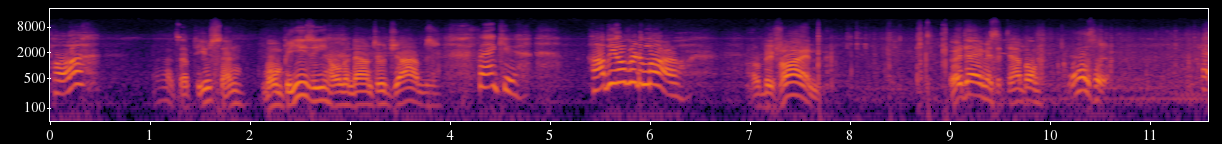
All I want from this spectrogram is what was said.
Paul, Well, it's up to you, son. Won't be easy holding down two jobs. thank you. I'll be over tomorrow. That'll be fine. Good day, Mr. Temple. Yes, sir. Uh,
